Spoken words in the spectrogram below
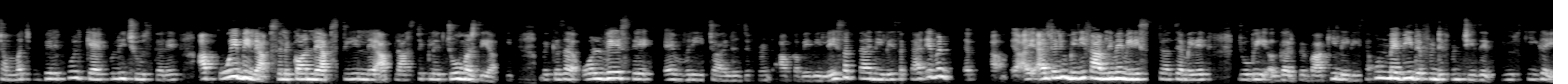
चम्मच बिल्कुल केयरफुली चूज़ करें। आप कोई भी ले, आप सिलिकॉन ले, आप स्टील ले, आप प्लास्टिक ले, जो मर्ज़ी आपकी। Because I always say every child is different आपका बेबी ले सकता है, नहीं ले सकता है। Even I I tell you मेरी फैमिली में, मेरी सिस्टर्स या मेरे जो भी घर पे बाकी लेडीज़ हैं, उनमें भी डिफरेंट डिफरेंट चीज़ें यूज़ की गई।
